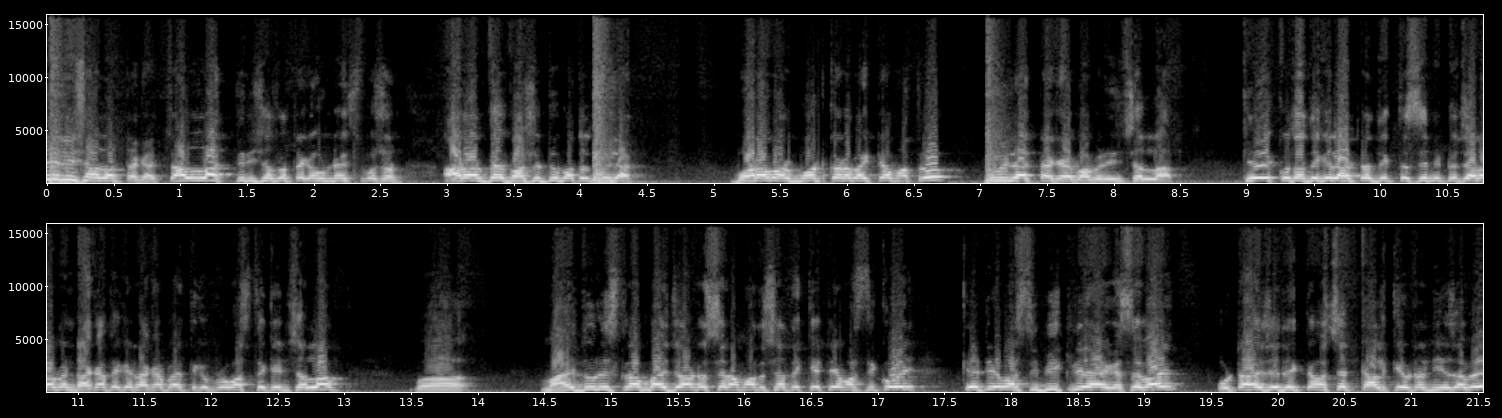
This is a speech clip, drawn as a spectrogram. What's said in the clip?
তিরিশ হাজার টাকা, চার লাখ তিরিশ হাজার টাকা হুন্ডা এক্সমোশন আর ফাইভ ভার্সন টু মাত্র দুই লাখ। বরাবর মোট করা বাইকটা মাত্র দুই লাখ টাকায় পাবেন ইনশাল্লাহ। কে কোথা থেকে লাইভটা দেখতেছেন একটু জানাবেন। ঢাকা থেকে ঢাকার বাইরে থেকে, প্রবাস থেকে ইনশাল্লাহ মাহিদুল ইসলাম ভাই জয়েন্ট হচ্ছেন আমাদের সাথে কেটিএম আরসি কই? কেটিএম আরসি বিক্রি হয়ে গেছে ভাই। ওটা যে দেখতে পাচ্ছেন, কালকে ওটা নিয়ে যাবে।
